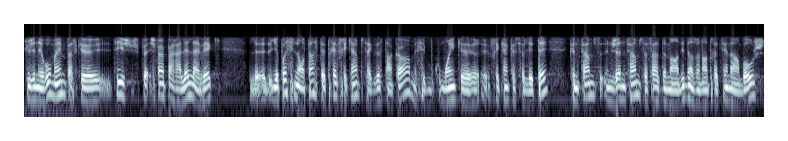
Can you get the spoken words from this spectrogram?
plus généraux même, parce que tu sais, je, je fais un parallèle avec il n'y a pas si longtemps, c'était très fréquent, puis ça existe encore, mais c'est beaucoup moins que, fréquent que ce l'était, qu'une femme, une jeune femme se fasse demander dans un entretien d'embauche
